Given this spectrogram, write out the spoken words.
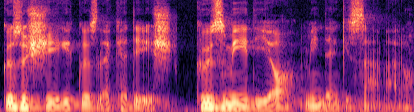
közösségi közlekedés, közmédia mindenki számára.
